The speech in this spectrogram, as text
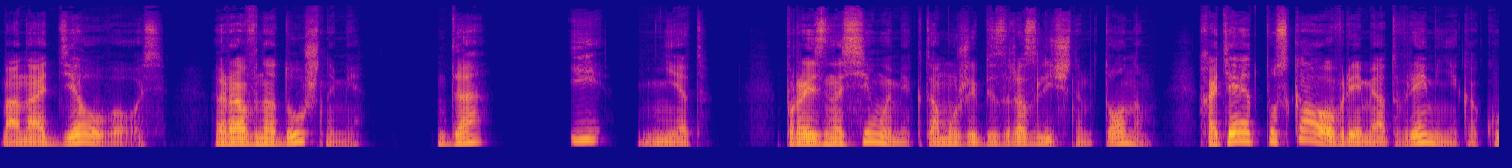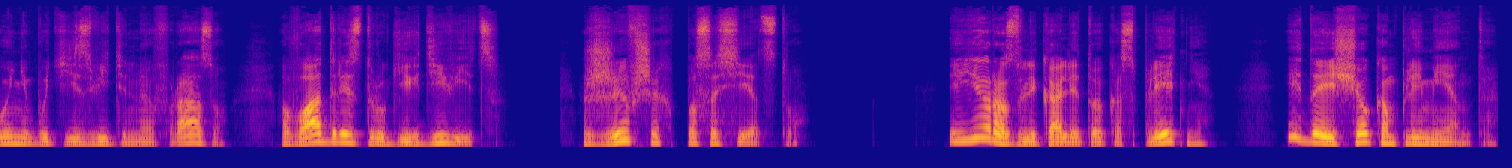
Она отделывалась равнодушными «да» и «нет», произносимыми к тому же безразличным тоном, хотя и отпускала время от времени какую-нибудь язвительную фразу в адрес других девиц, живших по соседству. Ее развлекали только сплетни и да еще комплименты.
